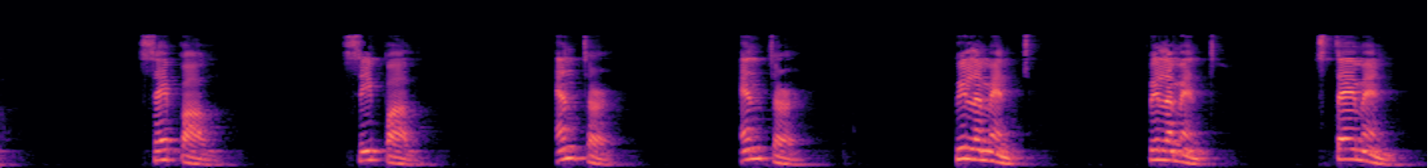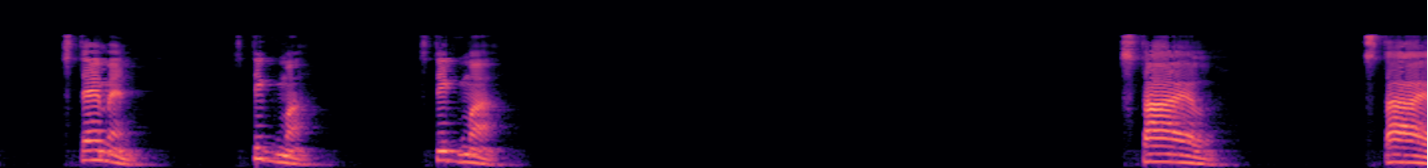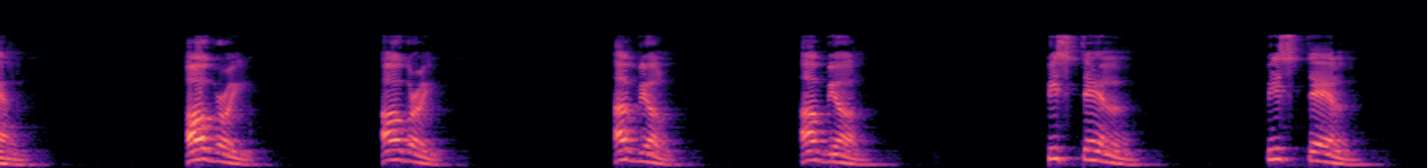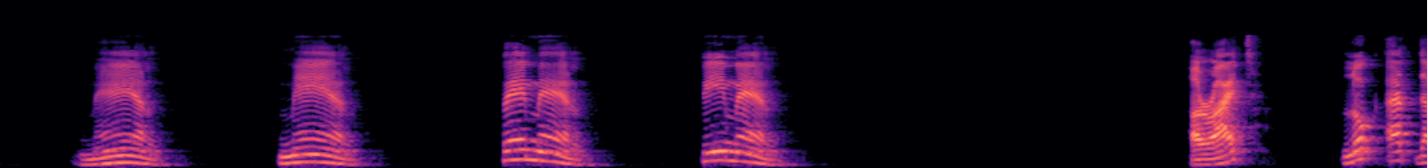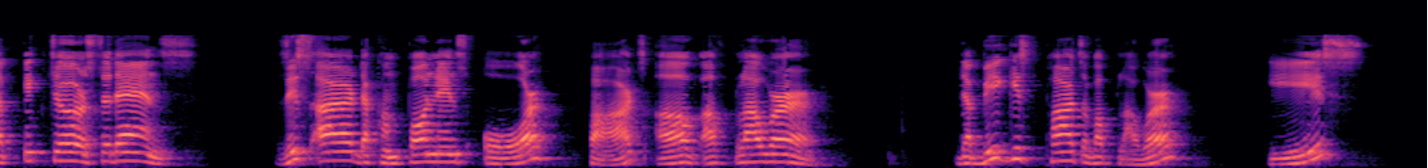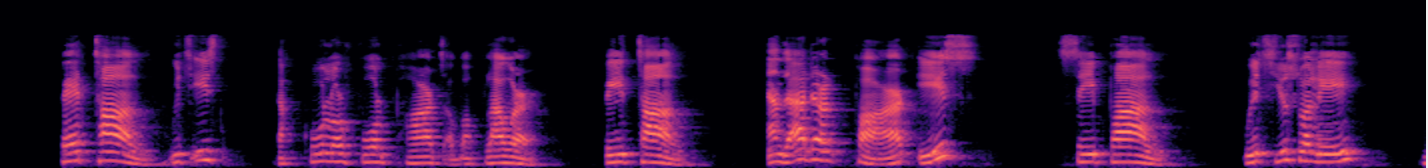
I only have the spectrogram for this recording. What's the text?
sepal, sepal, anther, anther, filament, filament, stamen, stamen, stigma, stigma, style, style, ovary, ovary, ovule, ovule, pistil, pistil, male, male, female, female. All right. Look at the picture, students. These are the components or parts of a flower. The biggest part of a flower is petal, which is the colorful part of a flower. Petal. And the other part is sepal, which usually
